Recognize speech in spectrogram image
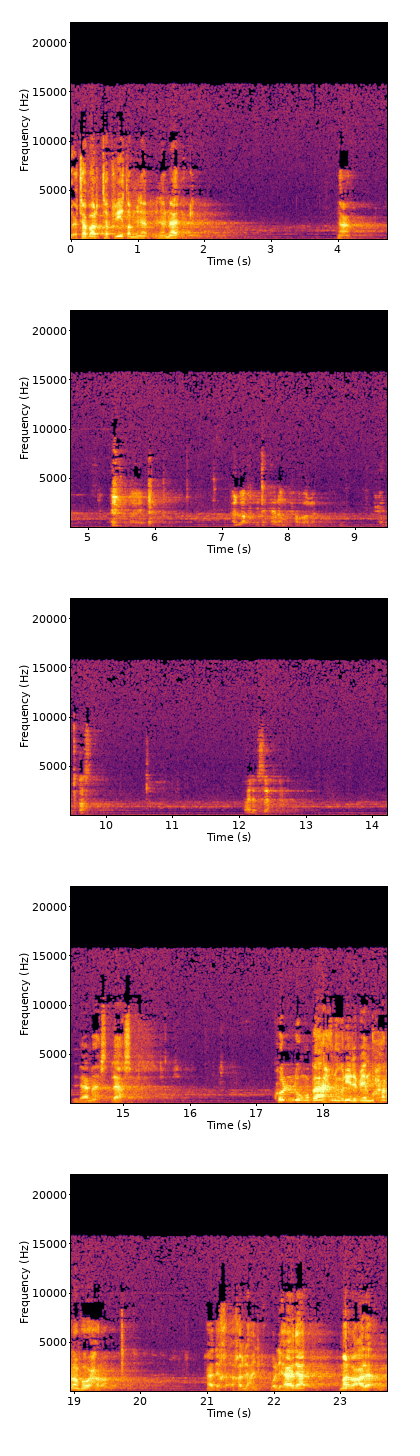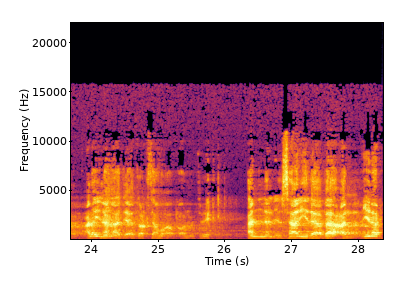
يعتبر تفريطا من من المالك نعم الوقت إذا كان محرما حيث القصد هل يصح؟ لا ما لا يصح كل مباح يريد به المحرم فهو حرام. هذا خلى عنك ولهذا مر على علينا ما أدري أدركته أو لم أن الإنسان إذا باع العنب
